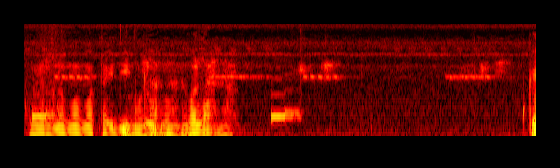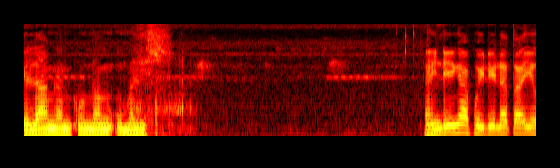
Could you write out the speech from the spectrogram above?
mayroon na mamatay dito Wala na. Wala na. Kailangan ko nang umalis. Ah, hindi nga, pwede na tayo,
